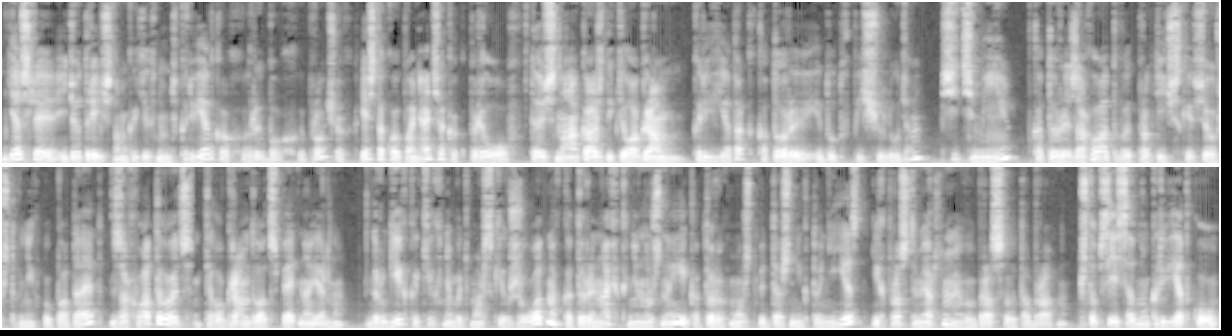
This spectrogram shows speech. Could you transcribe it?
если идет речь там, о каких-нибудь креветках, рыбах и прочих, есть такое понятие, как прилов. То есть на каждый килограмм креветок, которые идут в пищу людям, сетьми которые захватывают практически все, что в них попадает, захватывают килограмм 25, наверное, других каких-нибудь морских животных, которые нафиг не нужны и которых, может быть, даже никто не ест, их просто мертвыми выбрасывают обратно. Чтобы съесть одну креветку,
